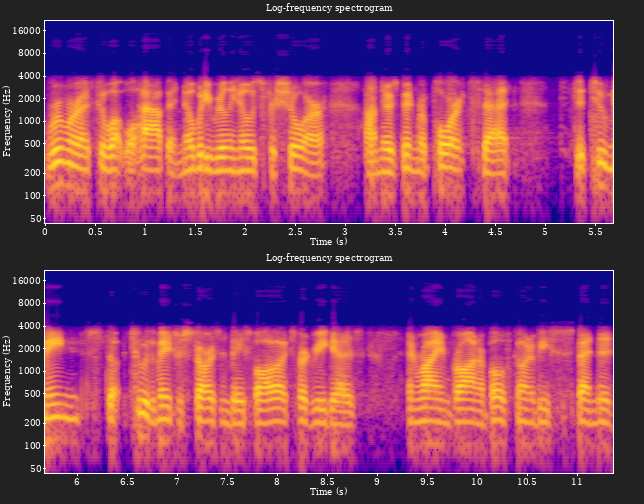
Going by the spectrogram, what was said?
rumor as to what will happen. Nobody really knows for sure. Um, there's been reports that the two main, st- two of the major stars in baseball, Alex Rodriguez and Ryan Braun, are both going to be suspended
